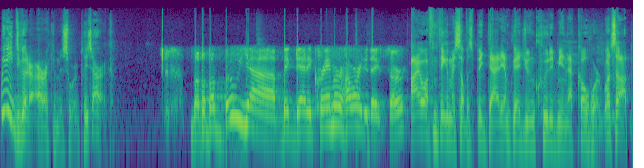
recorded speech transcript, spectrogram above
We need to go to Eric in Missouri, please, Eric. Booyah, Big Daddy Cramer. How are you today, sir? I often think of myself as Big Daddy. I'm glad you included me in that cohort. What's up?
